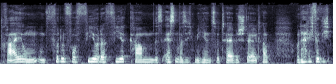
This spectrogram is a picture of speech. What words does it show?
drei, um, um Viertel vor vier oder vier kam das Essen, was ich mir hier ins Hotel bestellt habe. Und da hatte ich wirklich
